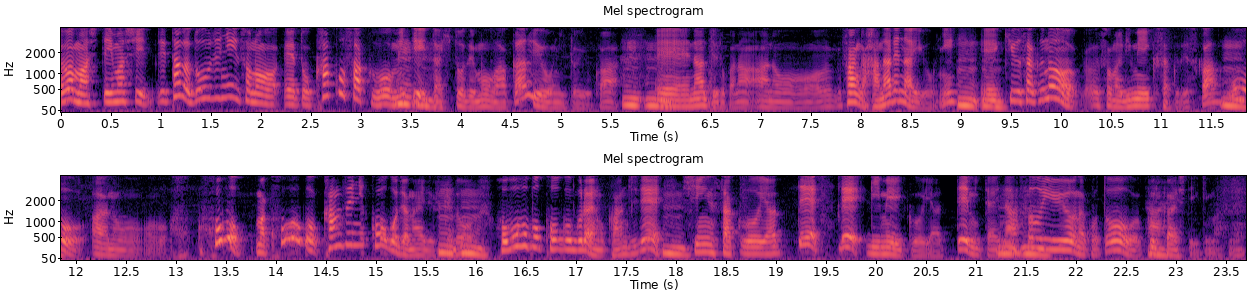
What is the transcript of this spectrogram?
は増していますしでただ同時にその、えー、と過去作を見ていた人でも分かるようにというか、うんうん。えーなんていうのかなあのファンが離れないように、うんうん。えー旧作のそのリメイク作ですか、うん。をあのほほぼ、まあ、交互完全に交互じゃないですけど、うんうん。ほぼほぼ交互ぐらいの感じで、うん。新作をやってでリメイクをやってみたいな、うんうん。そういうようなことを繰り返していきますね。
